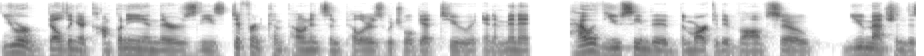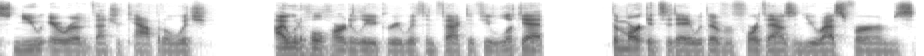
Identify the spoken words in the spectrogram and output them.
you are building a company and there's these different components and pillars, which we'll get to in a minute. How have you seen the the market evolve? So you mentioned this new era of venture capital, which I would wholeheartedly agree with. In fact, if you look at the market today with over 4,000 US firms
